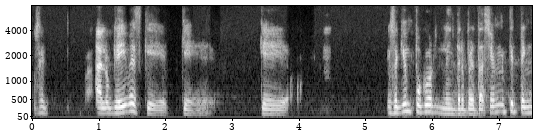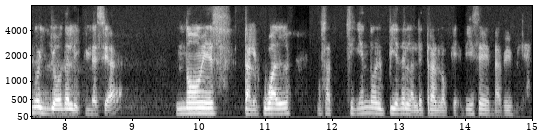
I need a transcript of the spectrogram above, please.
o sea, a lo que iba es que, que, que, o sea, que un poco la interpretación que tengo yo de la iglesia no es tal cual, o sea, siguiendo el pie de la letra lo que dice en la Biblia.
